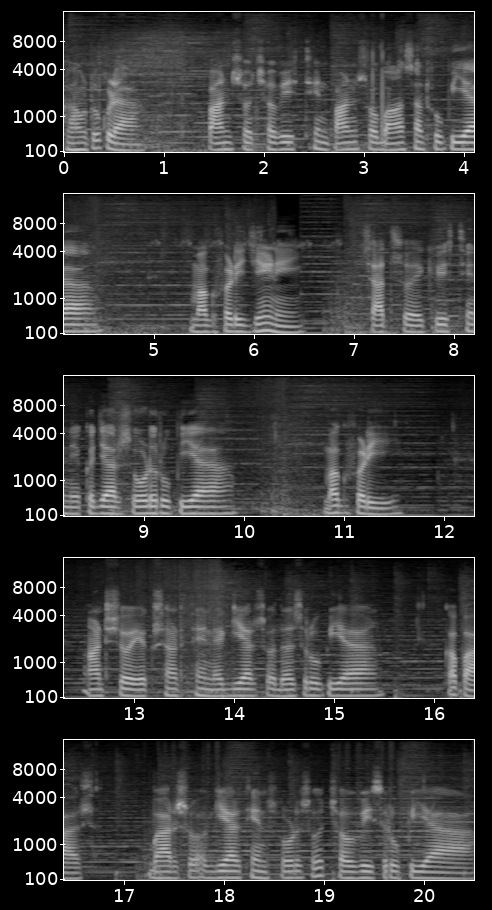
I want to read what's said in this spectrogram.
ઘઉં ટુકડા. પાંચસો છવ્વીસથી પાંચસો બાસઠ રૂપિયા. મગફળી ઝીણી. સાતસો એકવીસથી એક હજાર સોળ રૂપિયા. મગફળી. આઠસો એકસઠથી અગિયારસો દસ રૂપિયા. કપાસ. બારસો અગિયારથી સોળસો છવ્વીસ રૂપિયા.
